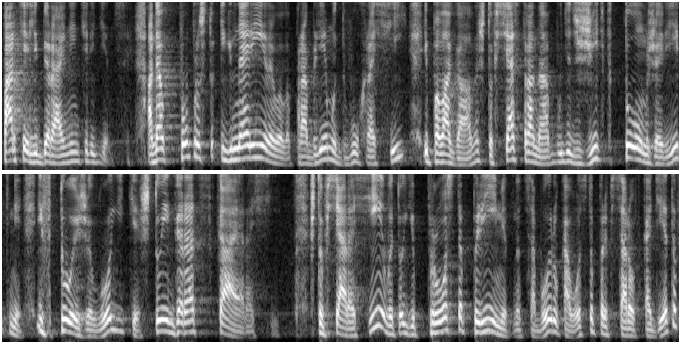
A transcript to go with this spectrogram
партия либеральной интеллигенции. Она попросту игнорировала проблему двух Россий и полагала, что вся страна будет жить в том же ритме и в той же логике, что и городская Россия что вся Россия в итоге просто примет над собой руководство профессоров-кадетов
